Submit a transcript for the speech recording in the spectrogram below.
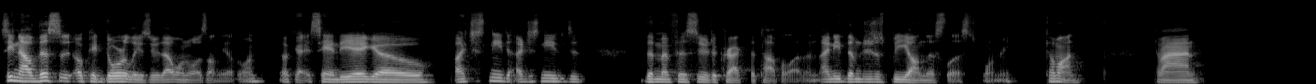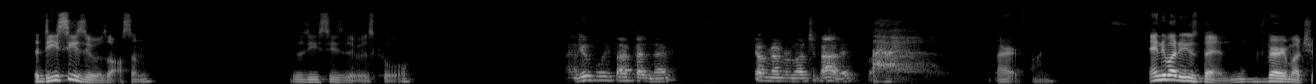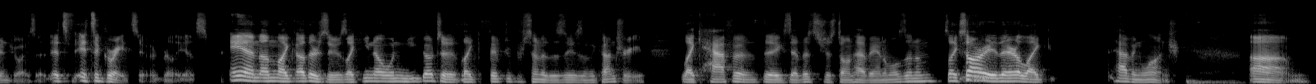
See, now this is okay, Doorly Zoo. That one was on the other one. Okay, San Diego. I just need I just needed the Memphis Zoo to crack the top 11. I need them to just be on this list for me. Come on. Come on. The DC Zoo is awesome. The DC Zoo is cool. I do believe I've been there. Don't remember much about it. but- All right, fine. Anybody who's been very much enjoys it. It's it's a great zoo. It really is. And unlike other zoos, like you know, when you go to like 50% of the zoos in the country, like half of the exhibits just don't have animals in them. It's like, sorry, they're like having lunch. Um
